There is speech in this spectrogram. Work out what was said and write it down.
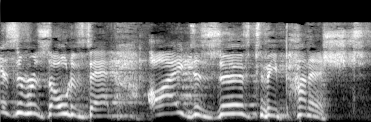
as a result of that, I deserve to be punished.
